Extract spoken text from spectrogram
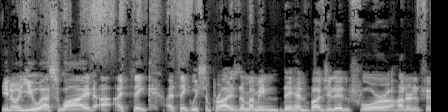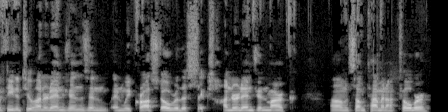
you know, U.S. wide, I think I think we surprised them. I mean, they had budgeted for 150 to 200 engines, and and we crossed over the 600 engine mark um, sometime in October.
